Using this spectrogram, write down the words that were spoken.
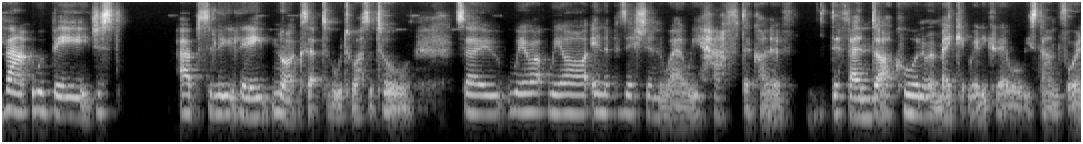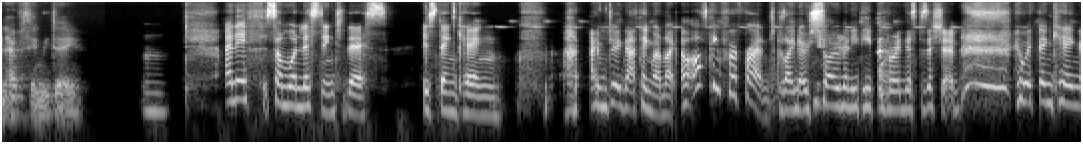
that would be just absolutely not acceptable to us at all. So we're we are in a position where we have to kind of defend our corner and make it really clear what we stand for in everything we do. Mm. And if someone listening to this is thinking, I'm doing that thing where I'm like, I'm asking for a friend because I know so many people who are in this position who are thinking,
